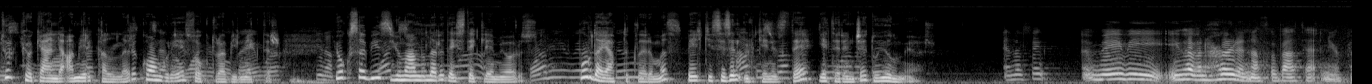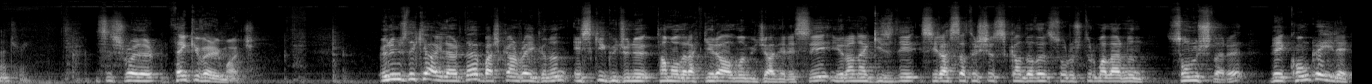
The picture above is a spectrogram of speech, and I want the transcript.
Türk kökenli Amerikalıları kongreye sokturabilmektir. Yoksa biz Yunanlıları desteklemiyoruz. Burada yaptıklarımız belki sizin ülkenizde yeterince duyulmuyor. Maybe you haven't heard enough about that in your country. Mrs. Schroeder, thank you very much. Önümüzdeki aylarda Başkan Reagan'ın eski gücünü tam olarak geri alma mücadelesi, İran'a gizli silah satışı skandalı soruşturmalarının sonuçları ve Kongre ile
